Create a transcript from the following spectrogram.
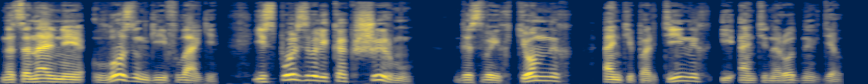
национальные лозунги и флаги использовали как ширму для своих темных антипартийных и антинародных дел.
